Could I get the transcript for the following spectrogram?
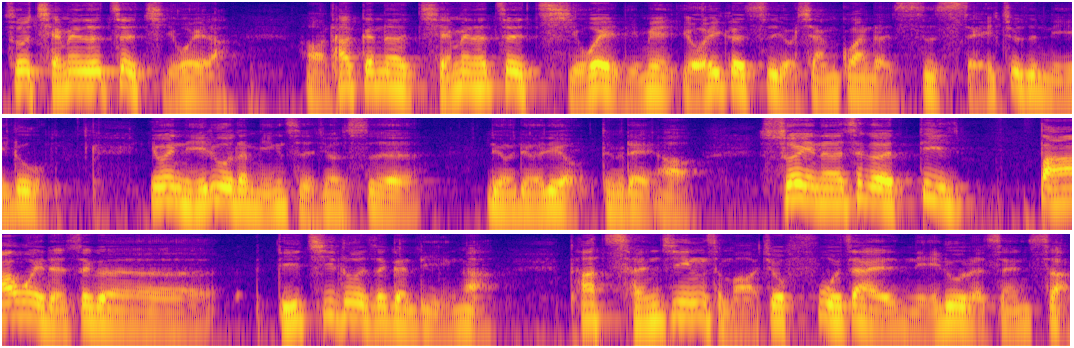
说前面的这几位了。好，他跟那前面的这几位里面有一个是有相关的，是谁？就是尼禄，因为尼禄的名字就是六六六，对不对啊？所以呢，这个第八位的这个敌基督的这个灵啊，他曾经什么就附在尼禄的身上，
